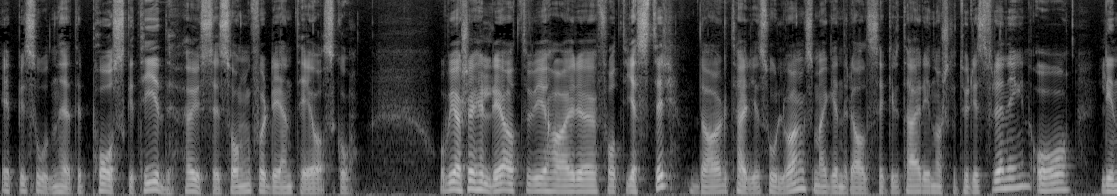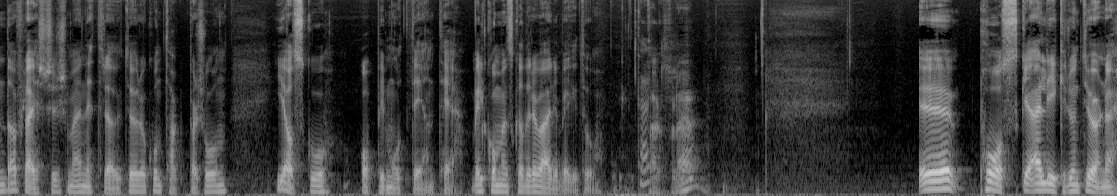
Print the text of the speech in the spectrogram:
episoden heter 'Påsketid høysesong for DNT og ASKO'. Og Vi er så heldige at vi har eh, fått gjester. Dag Terje Solvang, som er generalsekretær i Norske Turistforeningen, og Linda Fleischer, som er nettredaktør og kontaktperson i ASKO opp imot DNT. Velkommen skal dere være, begge to. Takk, Takk for det. Eh, påske er like rundt hjørnet,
